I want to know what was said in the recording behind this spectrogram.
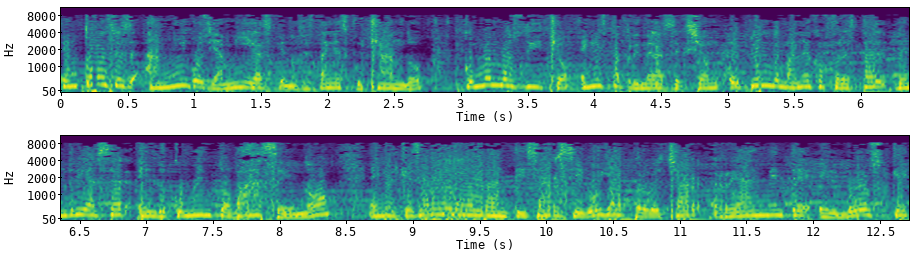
Entonces, amigos y amigas que nos están escuchando, como hemos dicho en esta primera sección, el plan de manejo forestal vendría a ser el documento base, ¿no? En el que se va a garantizar si voy a aprovechar realmente el bosque,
